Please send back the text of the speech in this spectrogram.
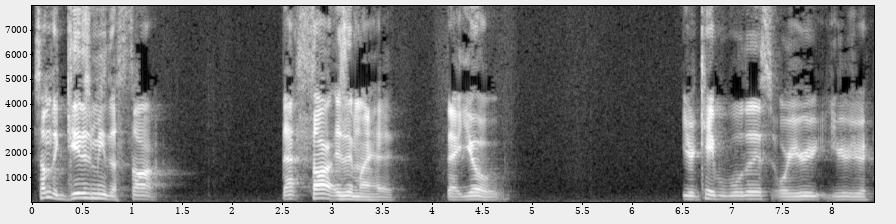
something gives me the thought. That thought is in my head that, yo, you're capable of this, or you're, you're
